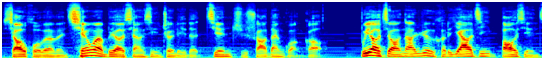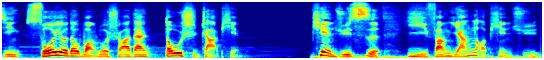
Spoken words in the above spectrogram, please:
小伙伴们千万不要相信这类的兼职刷单广告，不要缴纳任何的押金、保险金，所有的网络刷单都是诈骗。骗局四：以房养老骗局。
